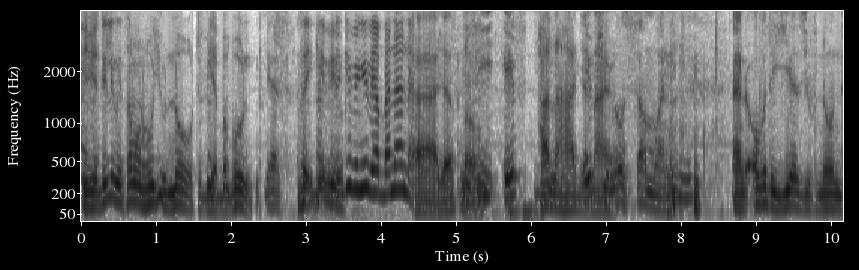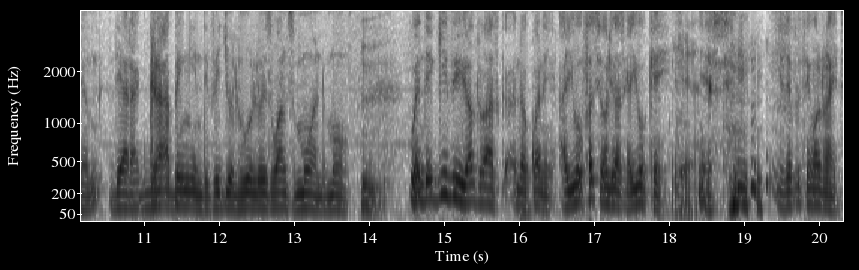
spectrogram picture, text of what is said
If you're dealing with someone who you know to be a baboon, Yes. they give you. They're giving you their banana. Uh, just know. You see, if you, if you know someone and over the years you've known them, they are a grabbing individual who always wants more and more. When they give you, you have to ask, no, Kwani, are you, first of all, you ask, are you okay? Yeah. Yes. Is everything all right?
